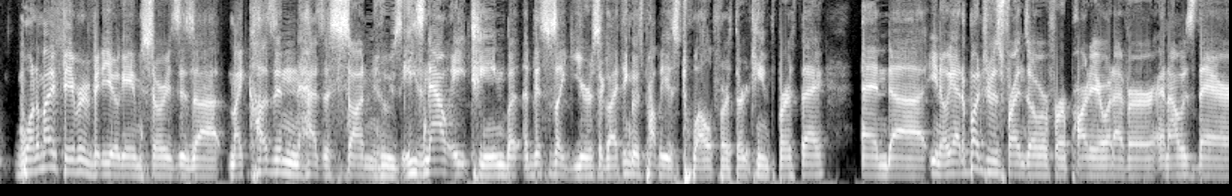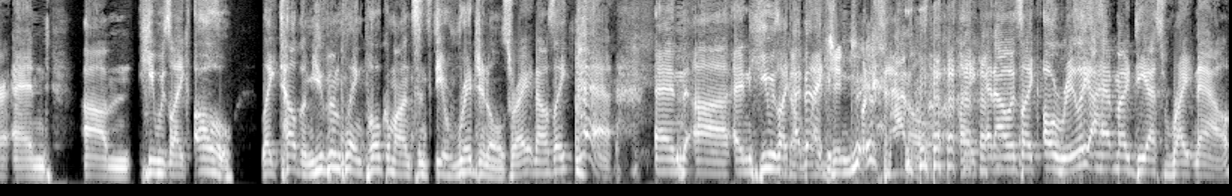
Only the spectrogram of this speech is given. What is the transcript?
One of my favorite video game stories is uh, my cousin has a son who's he's now 18, but this was like years ago. I think it was probably his 12th or 13th birthday. And uh, you know, he had a bunch of his friends over for a party or whatever, and I was there, and um, he was like, "Oh, like tell them you've been playing Pokemon since the originals, right?" And I was like, "Yeah," and uh, and he was like, Like "I bet I legend. can you in battle." like, and I was like, "Oh, really? I have my DS right now.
